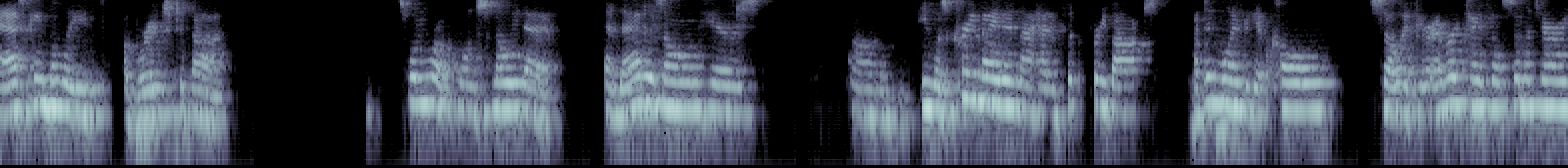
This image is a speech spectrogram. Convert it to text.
asking belief, a bridge to God. He wrote one snowy day. And that is on his, um, he was cremated and I had him put in a pretty box I didn't want him to get cold. So if you're ever at Cave Hill Cemetery,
